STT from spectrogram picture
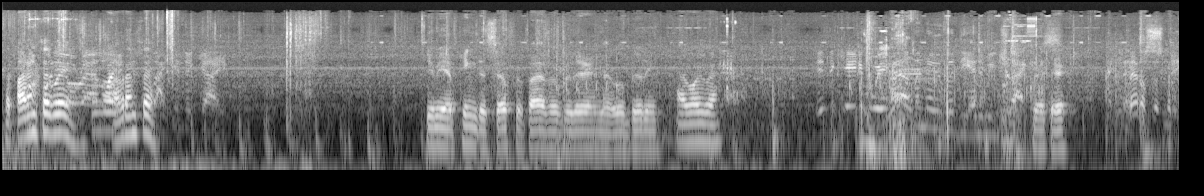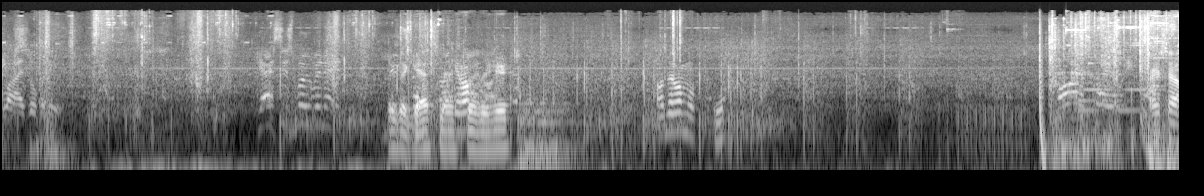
Sepárense, güey. Ábranse. Give me a ping to self revive over there in that little building. I will, man. Right there. Medical supplies over here. Gas is moving in. There's a gas mask over here. ¿A dónde vamos? Fire sale is Ahí está.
